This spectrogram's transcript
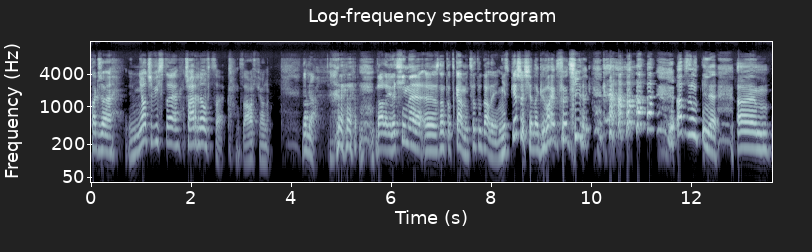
Także nieoczywiste czarne owce załatwione. Dobra, dalej lecimy e, z notatkami. Co tu dalej? Nie spieszę się nagrywając odcinek. Absolutnie nie. Um,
